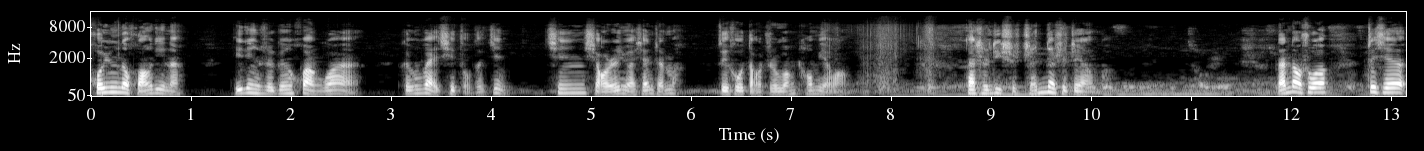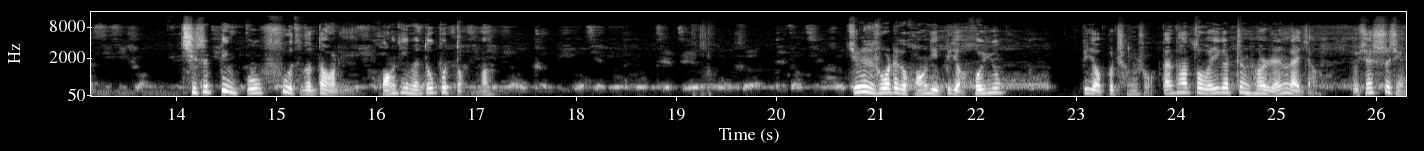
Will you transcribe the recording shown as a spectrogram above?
昏庸的皇帝呢，一定是跟宦官、跟外戚走得近，亲小人远贤臣嘛，最后导致王朝灭亡。但是历史真的是这样吗？难道说这些其实并不复杂的道理，皇帝们都不懂吗？即使说这个皇帝比较昏庸，比较不成熟，但他作为一个正常人来讲，有些事情。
